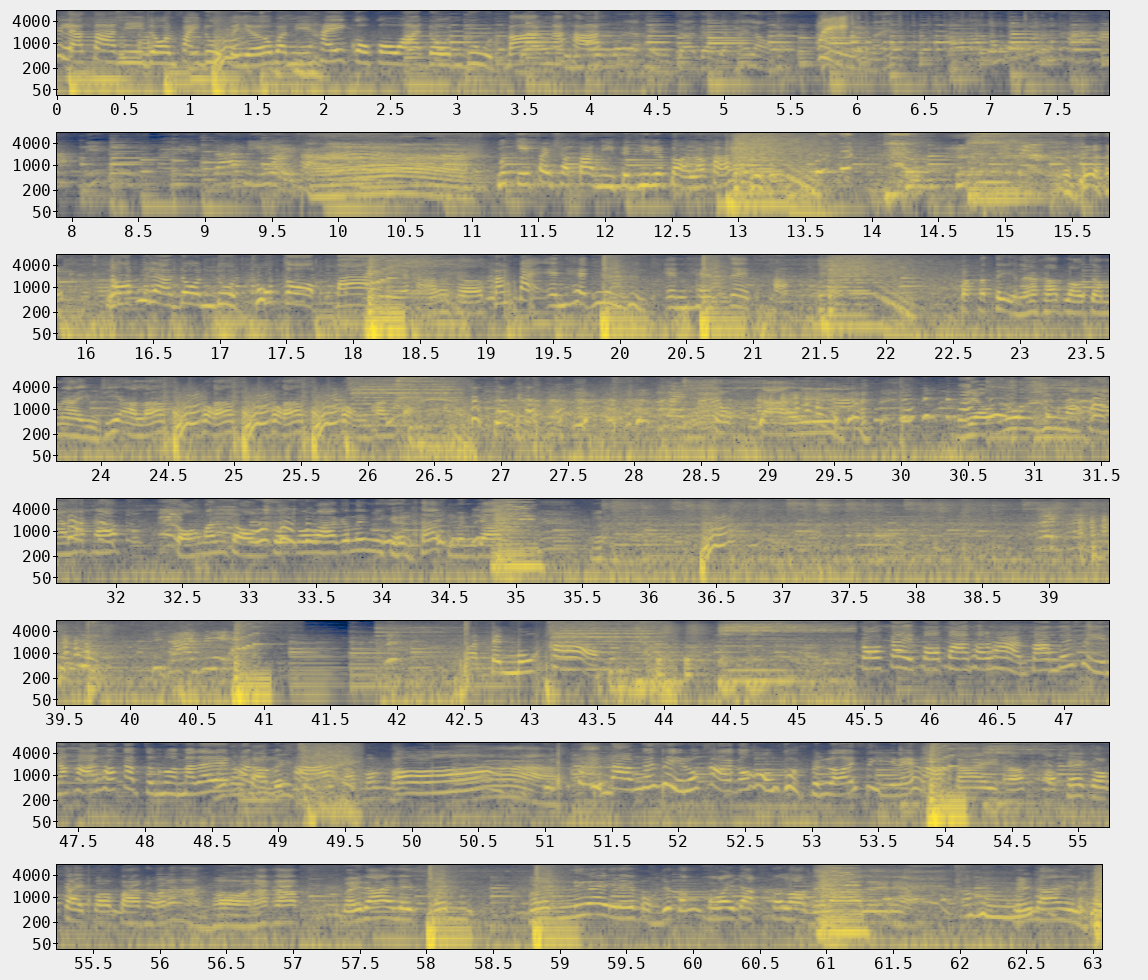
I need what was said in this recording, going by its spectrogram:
ที่แล้วตานีโดนไฟดูดไปเยอะ วันนี้ให้โกโกวาโดนดูดบ้างนะคะณว่าอยากเห็นจะเดี๋ยวอยากให้เราให้เลยไหมต้องบอกว่าลูกค้าคะนิดนึงไปด้านนี้หน่อยค่ะ อ่าเมื่อกี้ไฟช็อตตานีเป็นที่เรียบร้อยแล้วค่ะ รอบที่แล้วโดนดูดคู่กรอบป้ายเลยค่ะ นะครับ ตั้งแต่ NH 1 ถึง NH 7 ค่ะ ปกตินะครับเราจำหน่ายอยู่ที่อันละสองละสองละสองพันบาท ตกใจ เดี๋ยวร่วงขึ้นมาคานะครับสองพันสองโกโกวาก็ไม่มีเงินให้เหมือนกันผิดด้านพี่มันเป็นมุกค่ะาทอทหารตามด้วยสีนะคะ เท่ากับจำนวนมาได้เลยไม่ต้อค่ะงตามคุณลูกค้าด้วยสีครับอ๋ออ่าตามด้วยสีลูกค้าก็คงกดเป็นร้อยสีเลยค่ะ ใช่ครับเอาแค่กอไก่ปอปลาทอทหารพอนะครับ ไม่ได้เลยเพลินเพลินเรื่อยเลย ผมจะต้องคอยดักตลอดเวลาเลยเนี่ย ไม่ได้เลย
